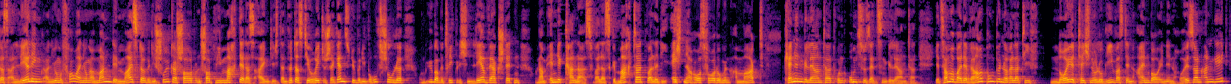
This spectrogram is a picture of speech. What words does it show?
dass ein Lehrling, eine junge Frau, ein junger Mann dem Meister über die Schulter schaut und schaut, wie macht der das eigentlich? Dann wird das theoretisch ergänzt über die Berufsschule und über betrieblichen Lehrwerkstätten und am Ende kann er es, weil er es gemacht hat, weil er die echten Herausforderungen am Markt kennengelernt hat und umzusetzen gelernt hat. Jetzt haben wir bei der Wärmepumpe eine relativ neue Technologie, was den Einbau in den Häusern angeht,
